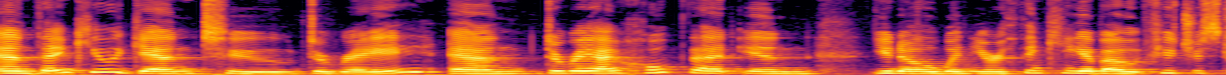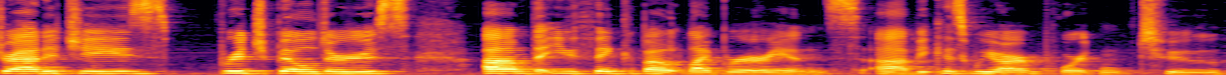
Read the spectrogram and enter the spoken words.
And thank you again to DeRay. And DeRay, I hope that in, you know, when you're thinking about future strategies, bridge builders, um, that you think about librarians uh, because we are important to,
